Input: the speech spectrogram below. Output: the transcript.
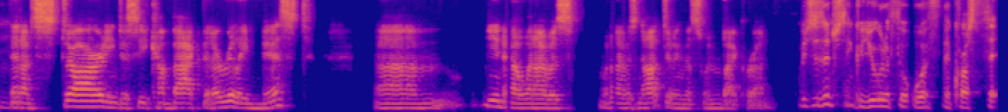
mm-hmm. that I'm starting to see come back that I really missed. Um, you know, when I was when I was not doing the swim bike run. Which is interesting because you would have thought with the CrossFit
